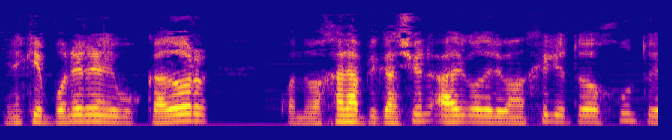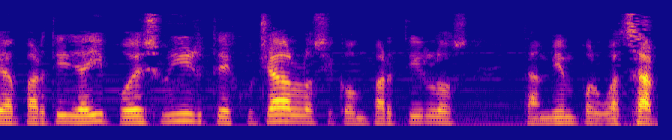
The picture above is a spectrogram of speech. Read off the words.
Tenés que poner en el buscador cuando bajás la aplicación algo del Evangelio todo junto y a partir de ahí podés unirte, escucharlos y compartirlos también por WhatsApp.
